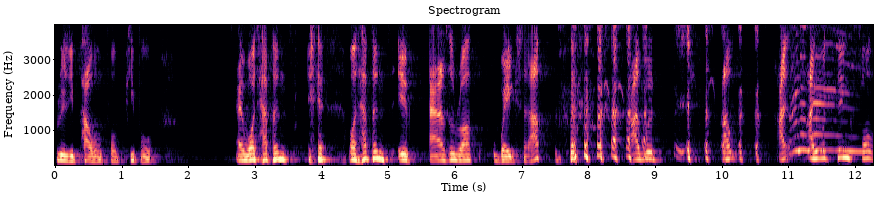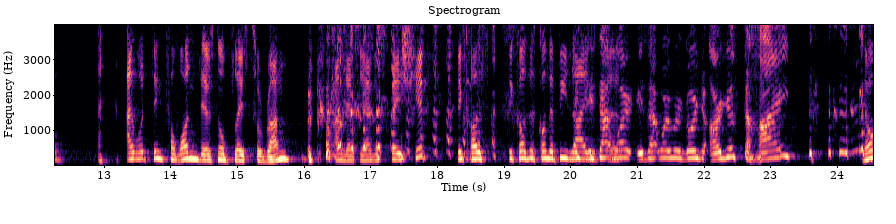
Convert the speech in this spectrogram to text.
really powerful people. And what happens? what happens if Azeroth wakes up? I would, I, I, I would think for, I would think for one, there's no place to run unless you have a spaceship, because because it's going to be like is that uh, why is that why we're going to Argus to hide? No,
